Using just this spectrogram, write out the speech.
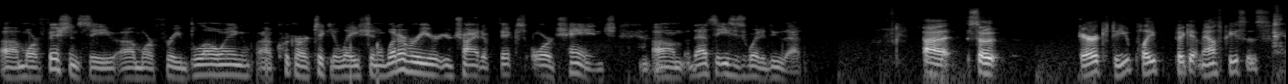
uh, more efficiency, uh, more free blowing, uh, quicker articulation, whatever you're, you're trying to fix or change. Mm-hmm. Um, that's the easiest way to do that. Uh, so, Eric, do you play Pickett mouthpieces?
